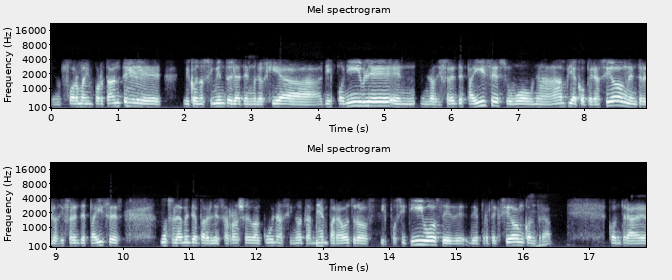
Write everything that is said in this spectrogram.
en forma importante el conocimiento de la tecnología disponible en, los diferentes países. Hubo una amplia cooperación entre los diferentes países, no solamente para el desarrollo de vacunas, sino también para otros dispositivos de, protección contra contra eh,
